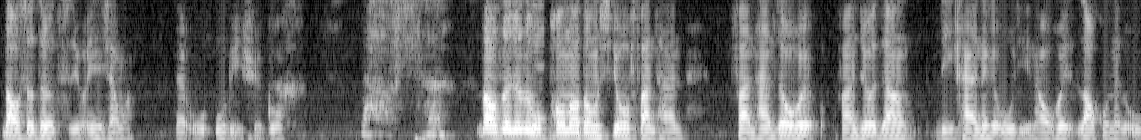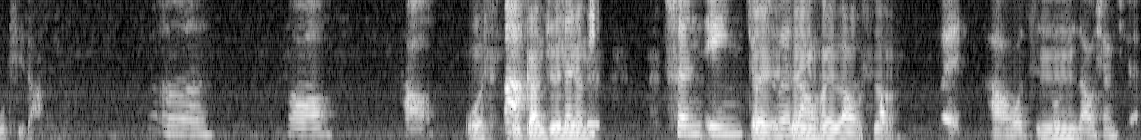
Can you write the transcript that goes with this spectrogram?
绕射这个词有印象吗？在物物理学过。绕射，绕射就是我碰到东西，我反弹，反弹之后我会，反正就是这样离开那个物体，然后我会绕过那个物体的啊。嗯，哦，好，我、啊我感觉你很声音声音就是对声音会绕射，对，好，我知我嗯。知道，我想起来，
